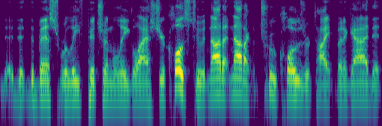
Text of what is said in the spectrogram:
the, the best relief pitcher in the league last year, close to it. Not a, not a true closer type, but a guy that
